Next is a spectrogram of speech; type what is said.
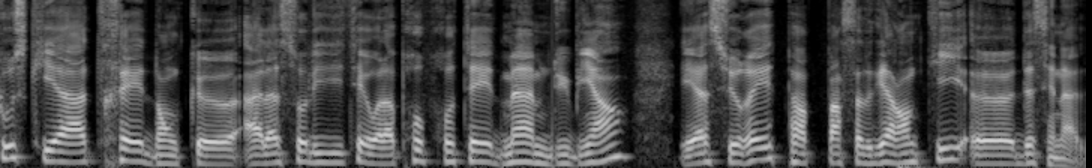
tout ce qui a trait donc euh, à la solidité ou à la propreté même du bien est assuré par, cette garantie euh, décennale.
